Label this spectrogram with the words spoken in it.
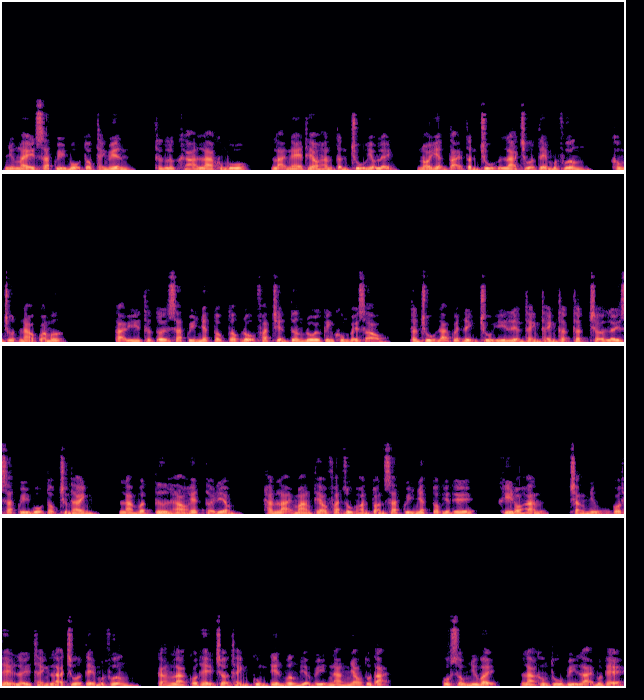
Những này sát quỷ bộ tộc thành viên, thực lực khá là khủng bố lại nghe theo hắn tần trụ hiệu lệnh, nói hiện tại tần trụ là chúa tể một phương, không chút nào quá mức. Tại ý thức tới sát quỷ nhất tộc tốc độ phát triển tương đối kinh khủng về sau, tần trụ đã quyết định chủ ý liền thành thành thật thật chờ lấy sát quỷ bộ tộc trưởng thành, làm vật tư hao hết thời điểm, hắn lại mang theo phát dục hoàn toàn sát quỷ nhất tộc như thế, khi đó hắn chẳng những có thể lấy thành là chúa tể một phương, càng là có thể trở thành cùng tiên vương địa vị ngang nhau tồn tại. Cuộc sống như vậy là không thú vị lại buồn thẻ,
